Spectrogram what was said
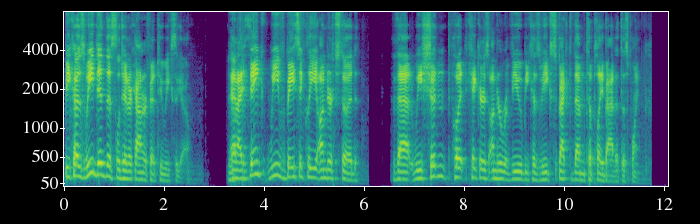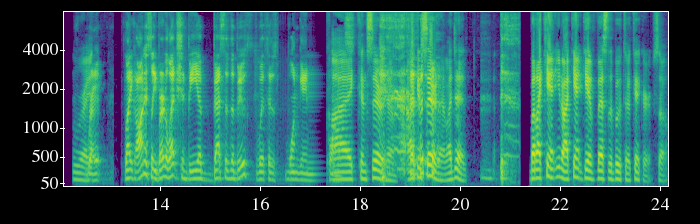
because we did this legit or counterfeit two weeks ago, yeah. and I think we've basically understood that we shouldn't put kickers under review because we expect them to play bad at this point. Right. Right. Like honestly, Bertolet should be a best of the booth with his one game. I considered him. I considered him. I did. But I can't, you know, I can't give best of the booth to a kicker. So.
